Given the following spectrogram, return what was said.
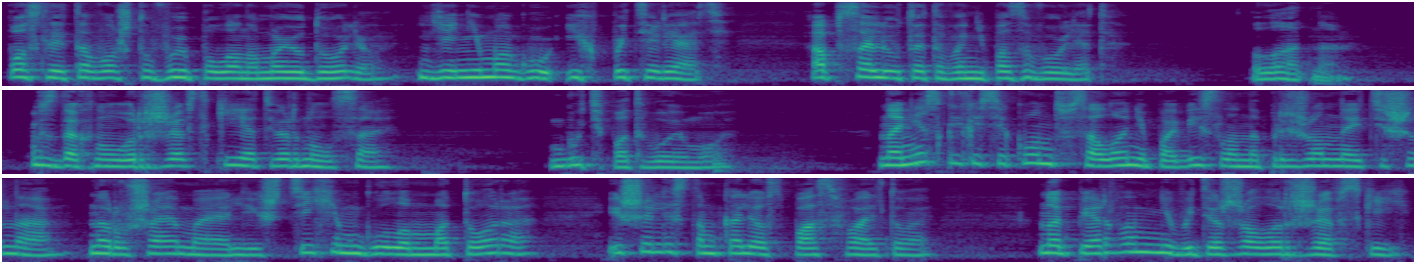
«После того, что выпало на мою долю, я не могу их потерять. Абсолют этого не позволит». «Ладно», Вздохнул Ржевский и отвернулся. «Будь по-твоему». На несколько секунд в салоне повисла напряженная тишина, нарушаемая лишь тихим гулом мотора и шелестом колес по асфальту. Но первым не выдержал Ржевский.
